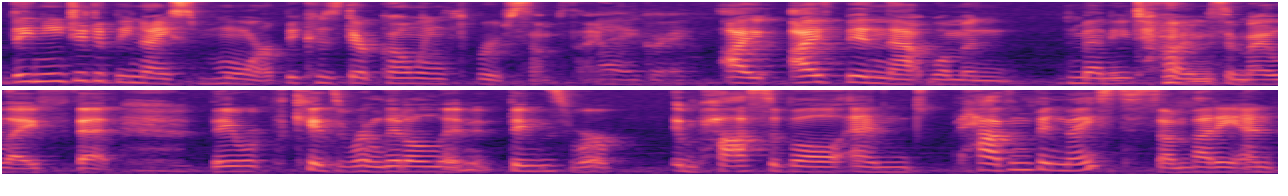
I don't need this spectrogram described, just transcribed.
they need you to be nice more because they're going through something. I agree. I I've been that woman many times in my life that they were kids were little and things were impossible and haven't been nice to somebody and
